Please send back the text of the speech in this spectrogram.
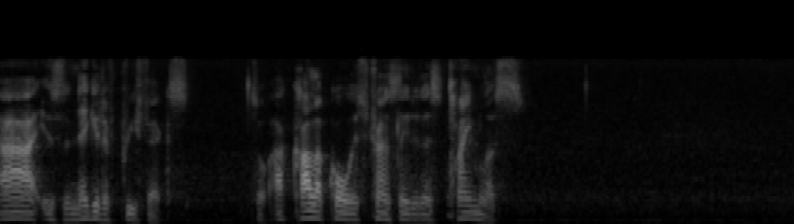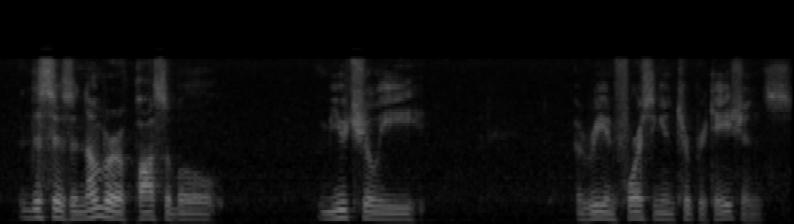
A is the negative prefix. So akaliko is translated as timeless this is a number of possible mutually reinforcing interpretations.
